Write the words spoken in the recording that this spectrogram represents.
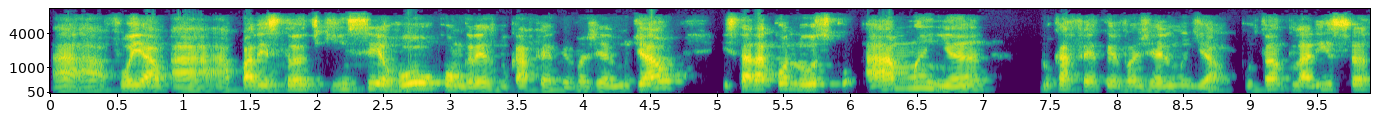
a, a, foi a, a, palestrante que encerrou o Congresso do Café com o Evangelho Mundial estará conosco amanhã no Café com o Evangelho Mundial. Portanto, Larissa,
